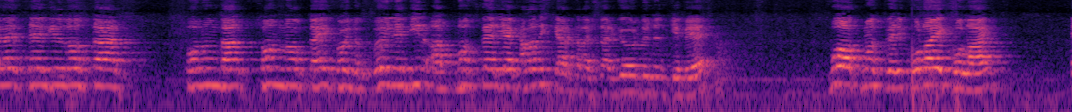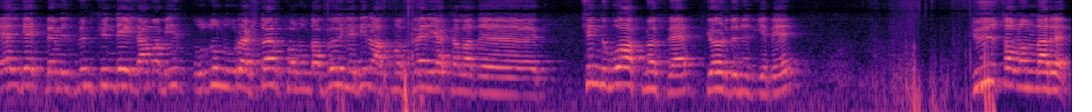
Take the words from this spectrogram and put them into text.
Evet sevgili dostlar, sonunda son noktayı koyduk. Böyle bir atmosfer yakaladık ki arkadaşlar gördüğünüz gibi. Bu atmosferi kolay kolay elde etmemiz mümkün değildi ama biz uzun uğraşlar sonunda böyle bir atmosfer yakaladık. Şimdi bu atmosfer gördüğünüz gibi düğün salonları,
